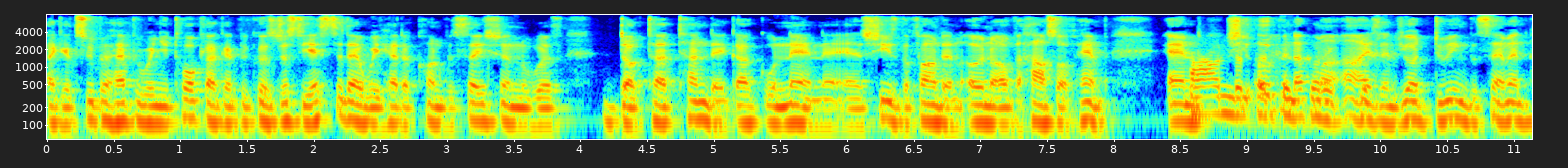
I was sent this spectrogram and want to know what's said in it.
I get super happy when you talk like that because just yesterday we had a conversation with Dr. Thandeka Kunene, and she's the founder and owner of the House of Hemp. And she opened up my eyes, and you're doing the same. And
